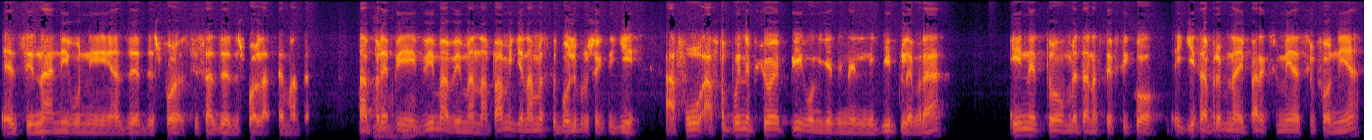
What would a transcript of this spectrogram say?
έτσι, να ανοίγουν οι ατζέντες, στις ατζέντες πολλά θέματα. Θα πρέπει βήμα-βήμα να πάμε και να είμαστε πολύ προσεκτικοί. Αφού αυτό που είναι πιο επίγον για την ελληνική πλευρά είναι το μεταναστευτικό. Εκεί θα πρέπει να υπάρξει μια συμφωνία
